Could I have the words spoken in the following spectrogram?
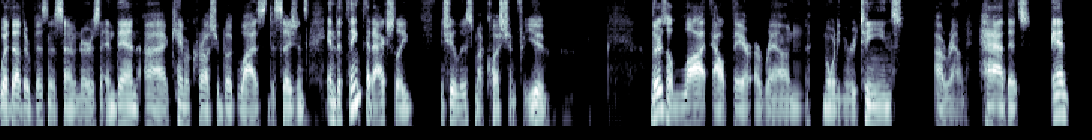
with other business owners. And then I came across your book, Wise Decisions. And the thing that actually, and Sheila, this is my question for you. there's a lot out there around morning routines, around habits, and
